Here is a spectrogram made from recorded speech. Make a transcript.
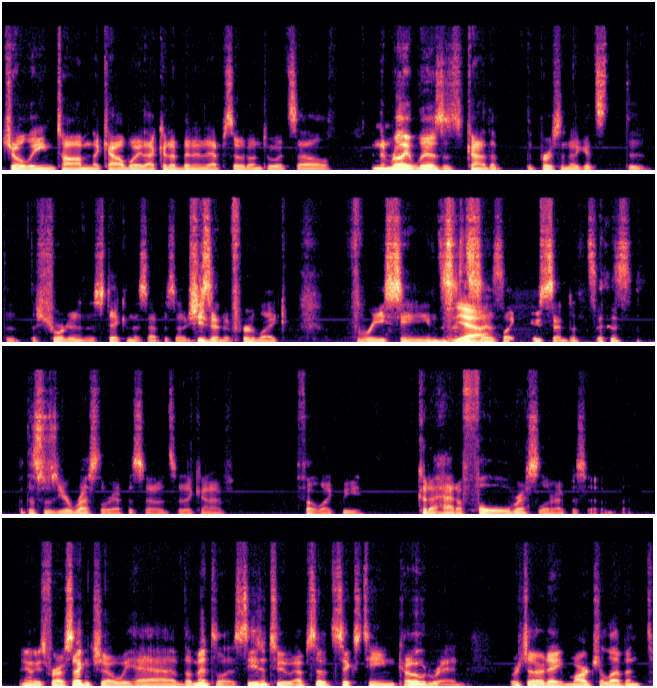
Jolene, Tom, the cowboy. That could have been an episode unto itself. And then really Liz is kind of the, the person that gets the, the, the short end of the stick in this episode. She's in it for like three scenes. Yeah. says like two sentences. But this was your Ressler episode, so they kind of felt like we could have had a full Ressler episode. But anyways, for our second show, we have The Mentalist, season two, episode sixteen, Code Red. Original date March 11th,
